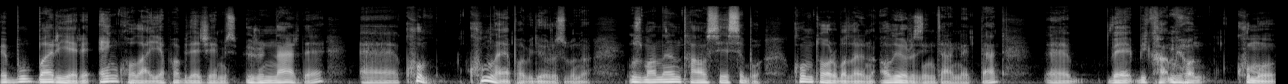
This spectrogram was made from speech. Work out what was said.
Ve bu bariyeri en kolay yapabileceğimiz ürünler de e, kum kumla yapabiliyoruz bunu. Uzmanların tavsiyesi bu. Kum torbalarını alıyoruz internetten e, ve bir kamyon kumu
